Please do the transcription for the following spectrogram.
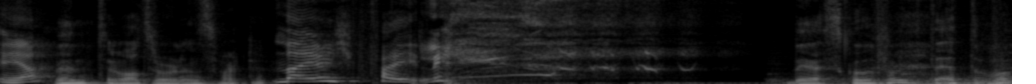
Ja? Hvem, tror- hva tror du den svarte? Nei, jeg har ikke peiling. Det skal du få vite etterpå.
